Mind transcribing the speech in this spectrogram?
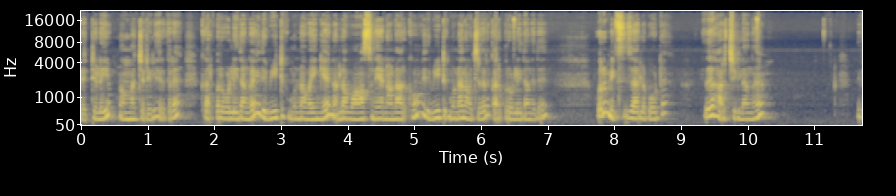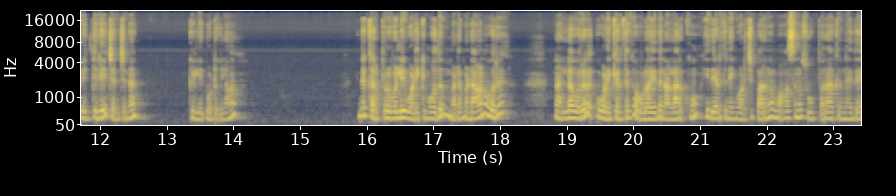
வெற்றிலையும் நம்ம செடியிலே இருக்கிற கற்பூரவள்ளி தாங்க. இது வீட்டுக்கு முன்னே வைங்க. நல்லா வாசனையாக நல்லாயிருக்கும் இது வீட்டுக்கு முன்னே நான் வச்சுருக்கிற கற்பூரவள்ளி தாங்க இது. ஒரு மிக்சி ஜாரில் போட்டு இது அரைச்சிக்கலாங்க. வெத்திலே சின்ன சின்ன கிள்ளி போட்டுக்கலாம். இந்த கற்பூரவள்ளி உடைக்கும் போது மடமடான ஒரு நல்ல ஒரு உடைக்கிறதுக்கு அவ்வளோ இது நல்லாயிருக்கும் இதை எடுத்து நீங்கள் உடச்சி பாருங்கள் வாசனை சூப்பராக இருக்குங்க இது.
